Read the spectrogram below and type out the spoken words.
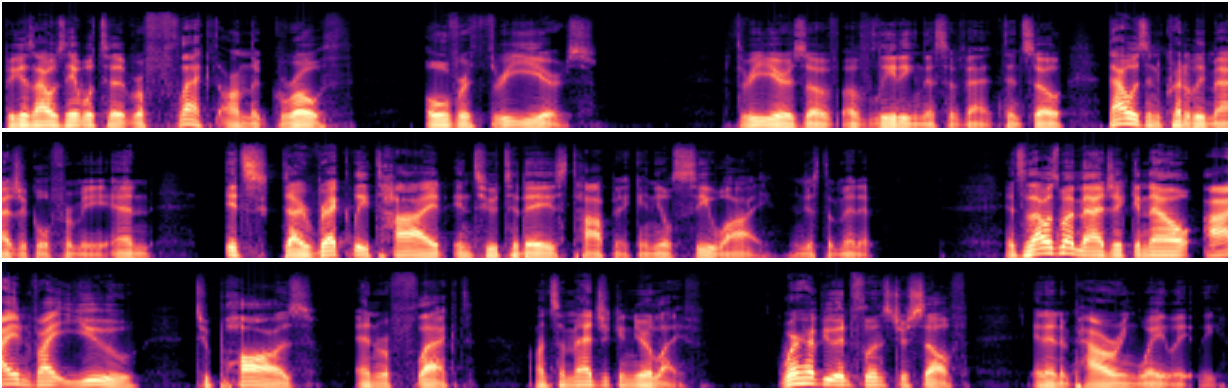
because I was able to reflect on the growth over three years, three years of, of leading this event. And so that was incredibly magical for me. And it's directly tied into today's topic, and you'll see why in just a minute. And so that was my magic. And now I invite you to pause and reflect on some magic in your life. Where have you influenced yourself in an empowering way lately?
